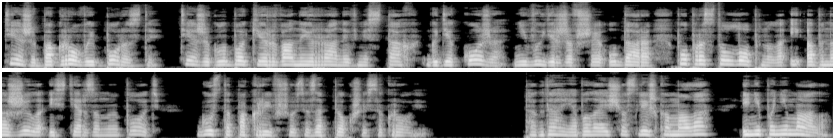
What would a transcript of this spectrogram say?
Те же багровые борозды, те же глубокие рваные раны в местах, где кожа, не выдержавшая удара, попросту лопнула и обнажила истерзанную плоть, густо покрывшуюся запекшейся кровью. Тогда я была еще слишком мала и не понимала,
